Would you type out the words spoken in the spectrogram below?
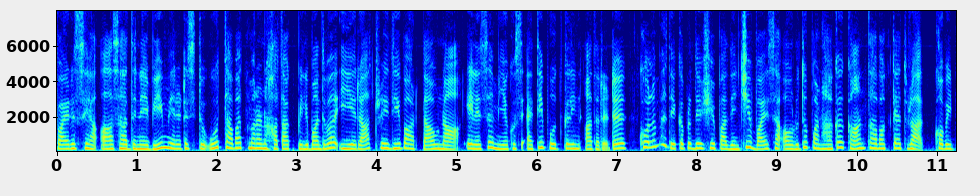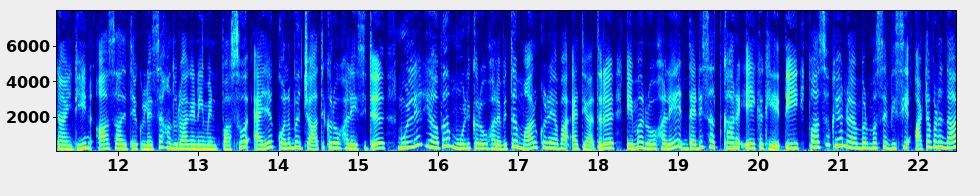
වෛරසය ආසාධනය වී මෙරට සිදු වූ තවත් මරණ හතක් පිළිබඳව ඊයේ රාත්‍රයේදී වාර්තා වුණා. එලෙස මියකුස් ඇති පුද්ගලින් අතරට කොළඹ දෙක ප්‍රදේශයේ පදිංචි වයස අවුරුදු 50ක කාන්තාවක් ඇතුළත් කොවිD-19 ආසාදිතයෙකු ලෙස හඳුනා ගැනීමෙන් පසු ඇය කොළඹ ජාතික රෝහලේ සිට මුල්ලේරියාව මූලික රෝහල වෙත මාරු කර යවා ඇති අතර එම රෝහලේ දැඩි සත්කාර ඒකකයේදී පසුගිය නොවැම්බර් මාස 28 වනදා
